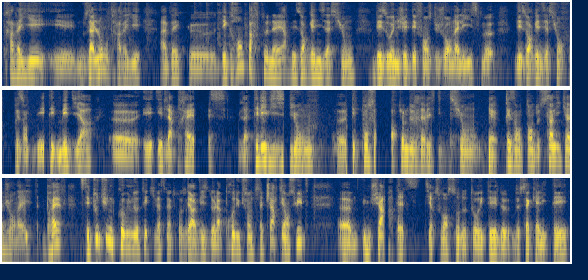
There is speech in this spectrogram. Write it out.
travaillé et nous allons travailler avec des grands partenaires, des organisations, des ONG de défense du journalisme, des organisations représentant des, médias et, de la presse, de la télévision, des de investigation, des représentants de syndicats de journalistes. Bref, c'est toute une communauté qui va se mettre au service de la production de cette charte. Et ensuite, euh, une charte, elle tire souvent son autorité de, sa qualité,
